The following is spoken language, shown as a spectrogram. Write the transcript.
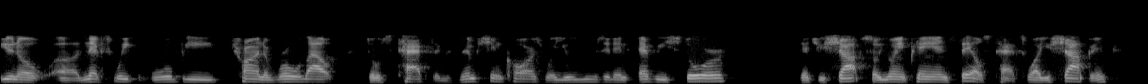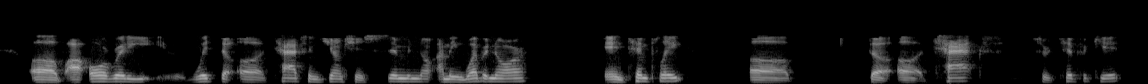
you know, uh, next week we'll be trying to roll out those tax exemption cards where you'll use it in every store that you shop, so you ain't paying sales tax while you're shopping. Uh, I already with the uh, tax injunction seminar, I mean webinar and templates, uh, the uh, tax certificate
